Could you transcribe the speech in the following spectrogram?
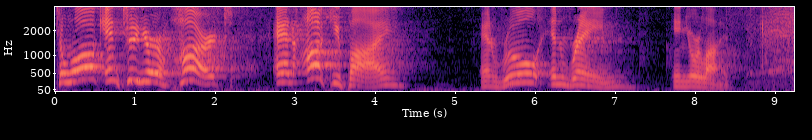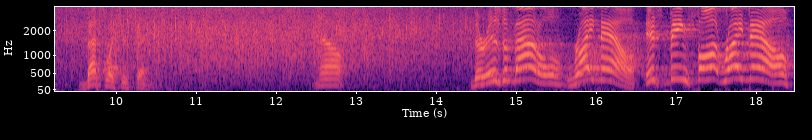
to walk into your heart and occupy and rule and reign in your life. That's what you're saying. Now, there is a battle right now. It's being fought right now.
